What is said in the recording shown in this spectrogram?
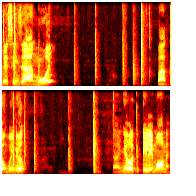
để sinh ra muối và cộng với nước. Đó, nhớ tỷ lệ mol này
